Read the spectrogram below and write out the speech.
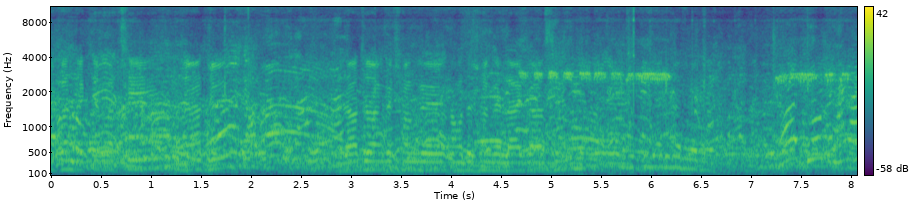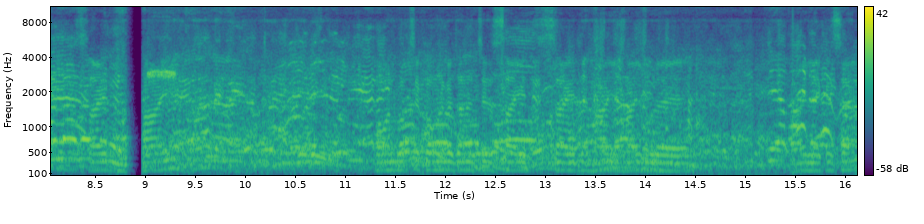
এখন দেখতে পাচ্ছি রাজু রাজু আঙ্কের সঙ্গে আমাদের সঙ্গে লাইভ আছে সাইড কমেন্ট বক্সে কমেন্ট জানাচ্ছে সাইড সাইড হাই হাই বলে হাই লিখেছেন।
